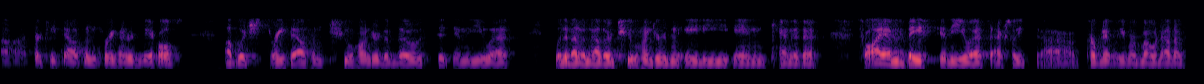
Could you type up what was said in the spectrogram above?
uh, 13,300 vehicles, of which 3,200 of those sit in the US, with about another 280 in Canada. So I am based in the US, actually uh, permanently remote out of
